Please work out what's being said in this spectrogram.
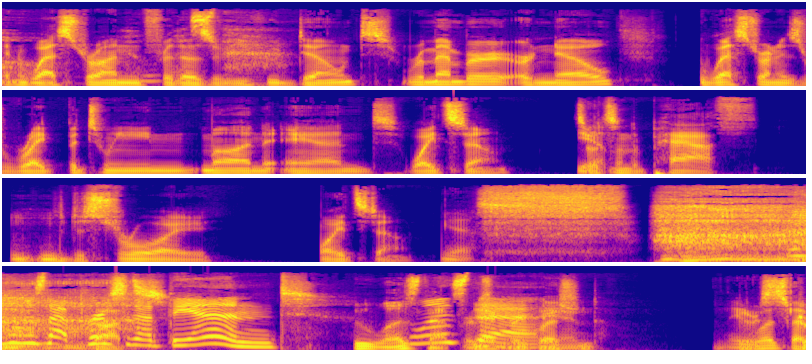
and Westruun, for those of you who don't remember or know, Westruun is right between Emon and Whitestone. So Yeah. it's on the path Mhm. to destroy Whitestone. Yes. Who was that person Thoughts? at the end? Who was Who that? was person? that? Great question. They were was that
